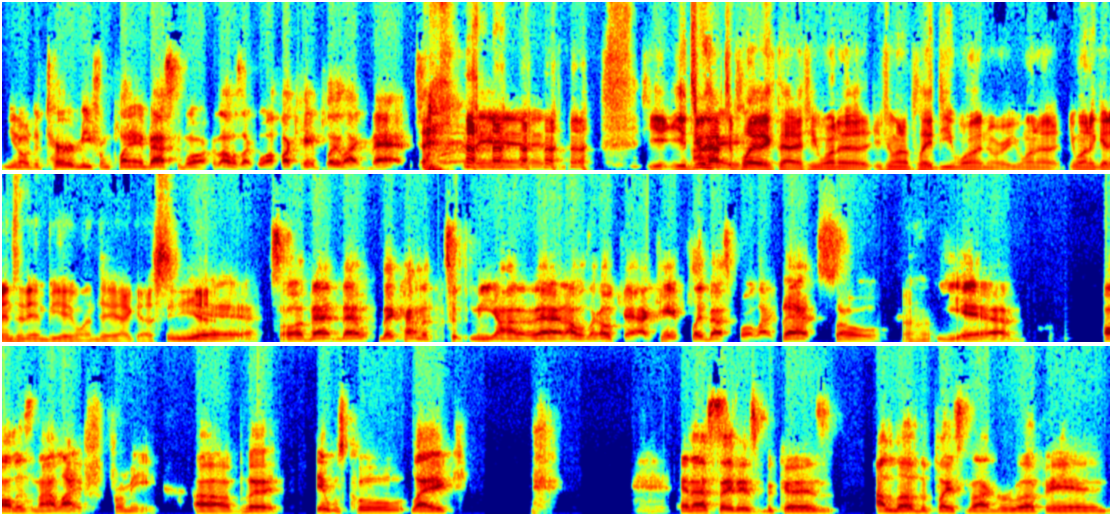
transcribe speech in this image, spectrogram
you know deterred me from playing basketball because I was like, well, if I can't play like that, then you, you do have to play like that if you want to if you want to play D one or you want to you want to get into the NBA one day, I guess. Yeah. yeah. So that that that kind of took me out of that. I was like, okay, I can't play basketball like that. So uh-huh. yeah, all is not life for me. Uh, but it was cool. Like, and I say this because I love the place that I grew up in,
